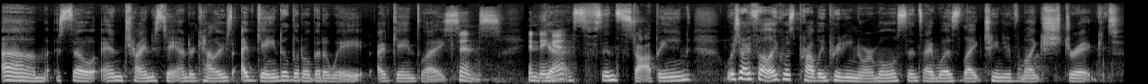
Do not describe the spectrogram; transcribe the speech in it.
Um. So, and trying to stay under calories. I've gained a little bit of weight. I've gained like, Since ending yes, since stopping, which I felt like was probably pretty normal since I was like changing from like strict.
